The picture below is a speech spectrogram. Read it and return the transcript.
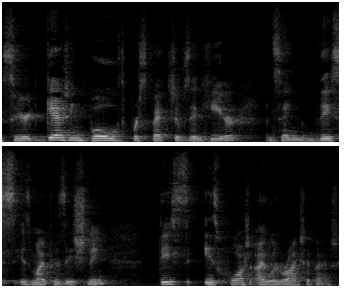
So you're getting both perspectives in here and saying, this is my positioning. This is what I will write about.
